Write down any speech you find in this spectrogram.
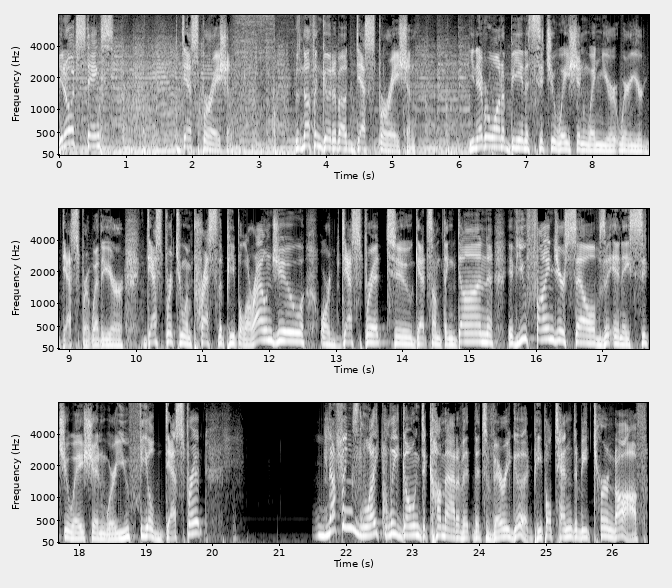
You know what stinks? Desperation. There's nothing good about desperation. You never want to be in a situation when you're where you're desperate, whether you're desperate to impress the people around you or desperate to get something done. If you find yourselves in a situation where you feel desperate, nothing's likely going to come out of it that's very good. People tend to be turned off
